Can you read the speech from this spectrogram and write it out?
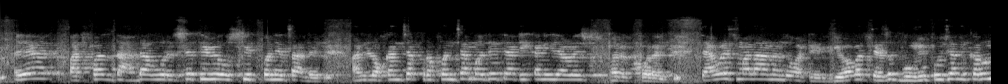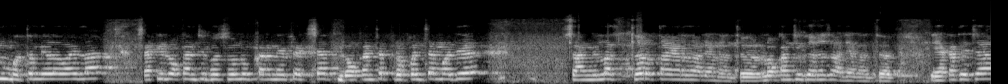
म्हणजे पाच पाच दहा दहा वर्ष ती व्यवस्थितपणे चालेल. आणि लोकांच्या प्रपंचामध्ये त्या ठिकाणी ज्यावेळेस फरक पडेल त्यावेळेस मला आनंद वाटेल की बाबा त्याचं भूमिपूजन करून मतं मिळवायला साठी लोकांची फसवणूक करण्यापेक्षा लोकांच्या प्रपंचामध्ये चांगला स्तर तयार झाल्यानंतर लोकांची गरज आल्यानंतर एखाद्याच्या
